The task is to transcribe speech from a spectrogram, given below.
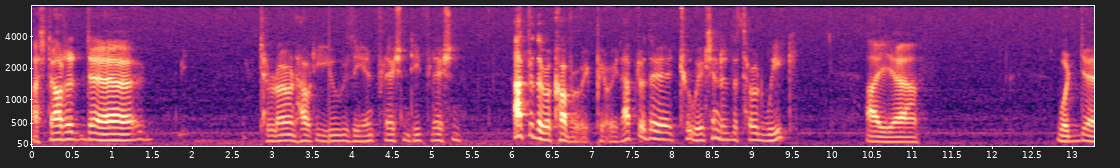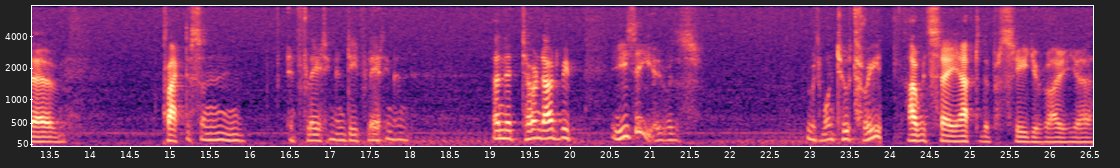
I started uh, to learn how to use the inflation deflation after the recovery period. After the two weeks into the third week, I uh, would uh, practice on inflating and deflating, and and it turned out to be easy. It was it was one, two, three. I would say after the procedure, I uh,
